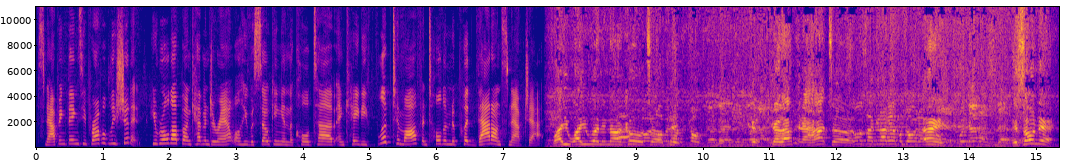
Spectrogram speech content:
snapping things he probably shouldn't. He rolled up on Kevin Durant while he was soaking in the cold tub, and KD flipped him off and told him to put that on Snapchat. Why you why you wasn't in our cold tub? Because I'm in a hot tub. As soon as I get out of here, I'm going to Hey, Put that on it's on there.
